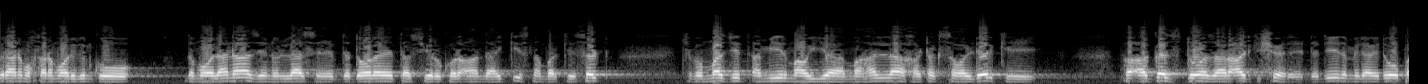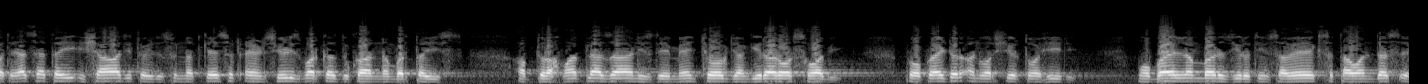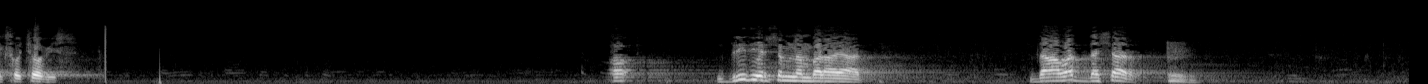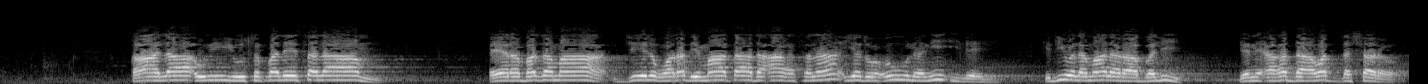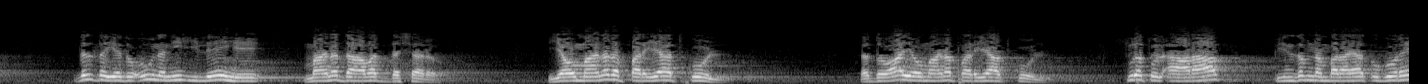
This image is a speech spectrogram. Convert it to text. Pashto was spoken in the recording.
گران مختار موردن کو د مولانا زین الله صاحب د دوره تفسیر قرآن د 21 نمبر 61 چې په مسجد امیر ماویہ محله خټک سوال ډیر کې په اگست 2008 کې شوه د دې د ملایدو پته یا ساتي اشاعت توحید سنت 61 اینڈ سیریز مرکز دکان نمبر 23 عبدالرحمن پلازا نزدې مین چوک جنگیرا روډ سوابي پرپرایټر انور شیر توحیدی موبایل نمبر 03015710124 دری دیرشم نمبر آیات دعوت دشر قالا اوی یوسف علیہ السلام اے رب زما جیل غره دی ماتا د هغه سنا يدعونني الیه چې دی ولا مال را بلی یعنی هغه دعوت د شر دلته يدعونني الیه معنی دعوت د شر یو معنی د پریاد کول د دعا یو معنی پریاد کول سورۃ الاعراف 15 نمبر آیات وګوره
